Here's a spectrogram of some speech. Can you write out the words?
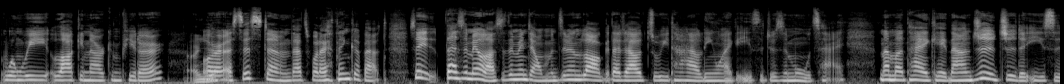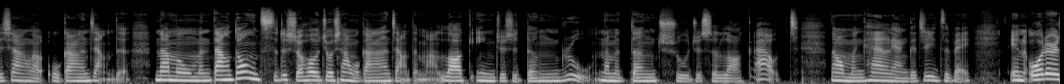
when we log in our computer Uh, or yeah. a system, that's what I think about. 所以，但是没有老师这边讲，我们这边 log 大家要注意，它还有另外一个意思，就是木材。那么它也可以当日志的意思，像老我刚刚讲的。那么我们当动词的时候，就像我刚刚讲的嘛，log in 就是登入，那么登出就是 log out。那我们看两个句子呗。In order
